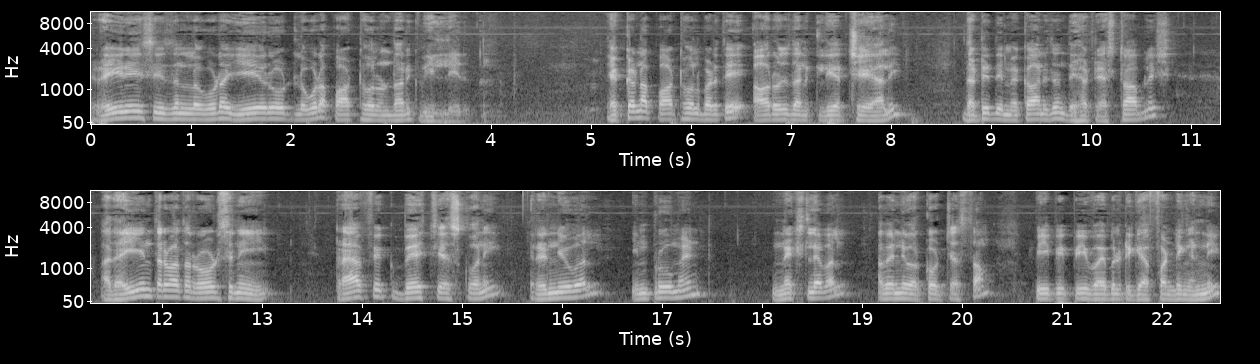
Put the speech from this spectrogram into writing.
రైనీ సీజన్లో కూడా ఏ రోడ్లో కూడా పార్ట్ హోల్ ఉండడానికి వీలు లేదు. ఎక్కడ పార్ట్ హోల్ పడితే ఆ రోజు దాన్ని క్లియర్ చేయాలి. That is the mechanism they have establish. అది అయిన తర్వాత రోడ్స్ని ట్రాఫిక్ బేస్ చేసుకొని రెన్యువల్ ఇంప్రూవ్మెంట్ నెక్స్ట్ లెవెల్ అవన్నీ వర్కౌట్ చేస్తాం. పీపీపీ వైబిలిటీ గ్యాప్ ఫండింగ్ అన్నీ.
